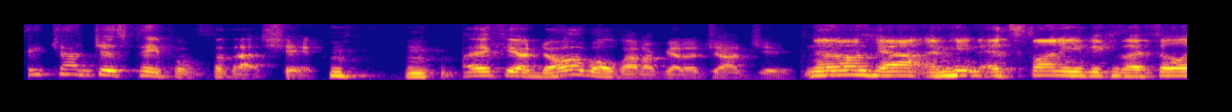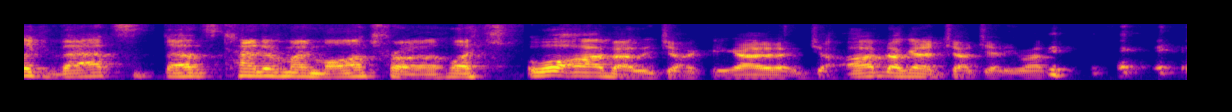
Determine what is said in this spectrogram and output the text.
who judges people for that shit? if you're normal, then I'm gonna judge you. No, yeah, I mean, it's funny because I feel like that's that's kind of my mantra. Like, Well, I'm only joking. I don't. Ju- I'm not gonna judge anyone.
